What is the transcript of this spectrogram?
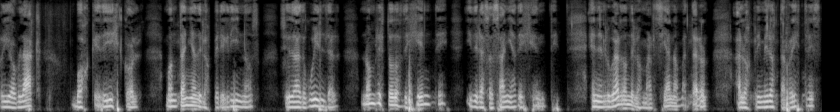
Río Black, Bosque Discol, Montaña de los Peregrinos, Ciudad Wilder, nombres todos de gente y de las hazañas de gente. En el lugar donde los marcianos mataron a los primeros terrestres,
